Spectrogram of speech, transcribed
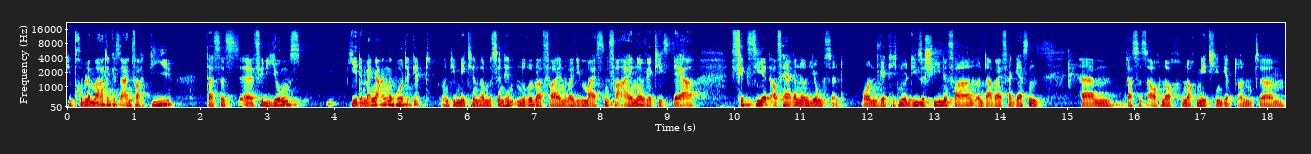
die Problematik ist einfach die, dass es äh, für die Jungs jede Menge Angebote gibt und die Mädchen so ein bisschen hinten rüberfallen, weil die meisten Vereine wirklich sehr fixiert auf Herren und Jungs sind und wirklich nur diese Schiene fahren und dabei vergessen, ähm, dass es auch noch, noch Mädchen gibt. Und ähm,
